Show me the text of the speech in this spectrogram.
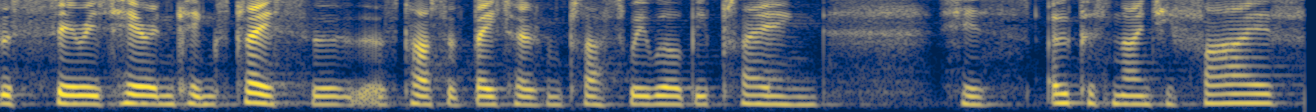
the series here in King's Place, uh, as part of Beethoven Plus, we will be playing his Opus 95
